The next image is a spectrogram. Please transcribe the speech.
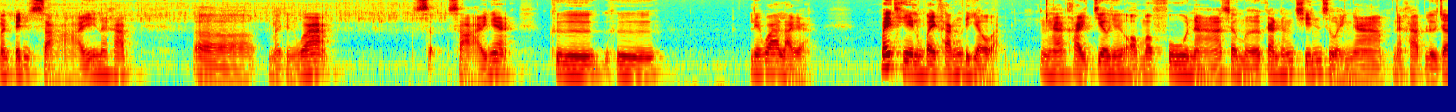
มันเป็นสายนะครับหมายถึงว่าสสายเนี่ยคือคือเรียกว่าอะไรอะ่ะไม่เทลงไปครั้งเดียวอะ่ะนะฮะไข่เจียวยังออกมาฟูหนาเสมอกันทั้งชิ้นสวยงามนะครับ หรือจะ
